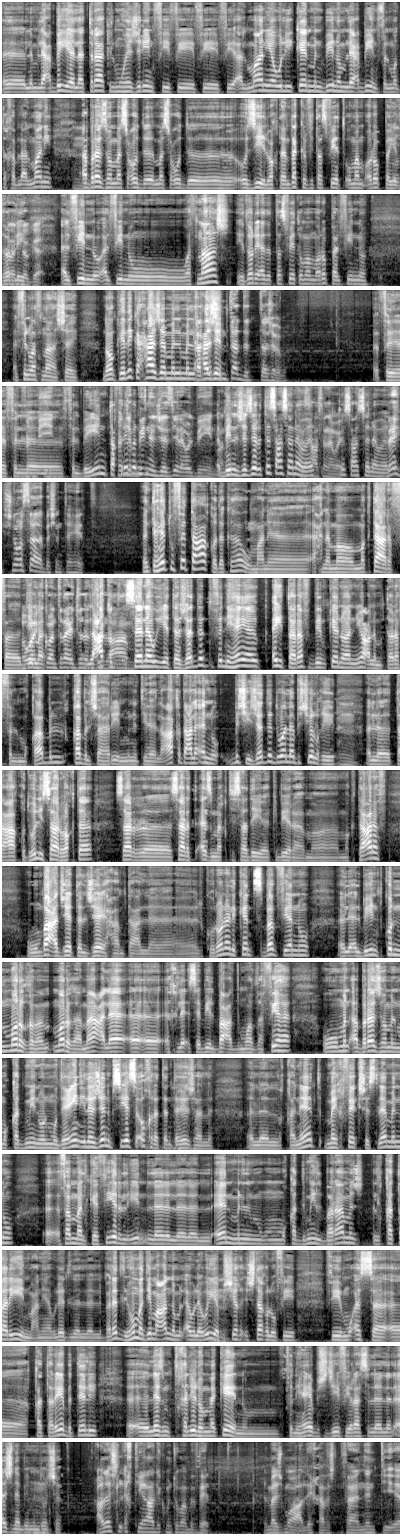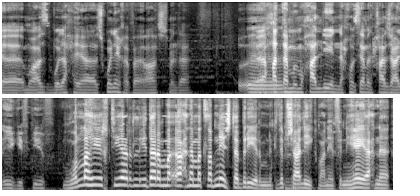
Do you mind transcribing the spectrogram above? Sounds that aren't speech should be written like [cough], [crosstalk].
الملاعبية الأتراك المهاجرين في في في في ألمانيا واللي كان من بينهم لاعبين في المنتخب الألماني. أبرزهم مسعود مسعود أوزيل. وقتها نذكر في تصفيات أمم أوروبا يظهر لي 2000 2012 يظهر لي هذا تصفيات أمم أوروبا 2000 2012 اي donc هذيك حاجة من من الحاجات امتدت التجربة؟ في في ال beIN, في ال beIN تقريبا بين الجزيرة وال beIN بين الجزيرة تسع سنوات تسع سنوات. تسع سنوات. ليه شنو صار باش انتهيت؟ انتهيت وفات تعاقد هو معناها إحنا ما ماك تعرف ديما العقد سنوي يتجدد. في النهاية أي طرف بإمكانه أن يعلم الطرف المقابل قبل شهرين من انتهاء العقد على أنه باش يجدد ولا باش يلغي م. التعاقد. واللي صار وقتها صار صارت أزمة اقتصادية كبيرة ما ماك تعرف ومن بعد جات الجائحة نتاع الكورونا اللي كانت سبب في أنه البين تكون مرغمه مرغمة على إخلاء سبيل بعض موظفيها ومن أبرزهم المقدمين والمذيعين إلى جانب سياسة أخرى تنتهجها القناة. ما يخفاكش إسلام إنه فما الكثير الان من مقدمين البرامج القطريين معناها أولاد البلد اللي هما ديما عندهم الأولوية باش يشتغلوا في في مؤسسة قطرية. بالتالي لازم تخلي لهم مكان. في النهاية باش تجي في راس الأجنبي من دون شك. علاش الاختيار عليكم أنتم بالذات؟ المجموعة اللي خرجت فان معز بولحيا شكون بسم الله حتى من المحللين حسام الحاج علي كيف كيف؟ والله اختيار الإدارة ما إحنا ما طلبناش تبرير ما نكذبش عليك معناها في النهاية إحنا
